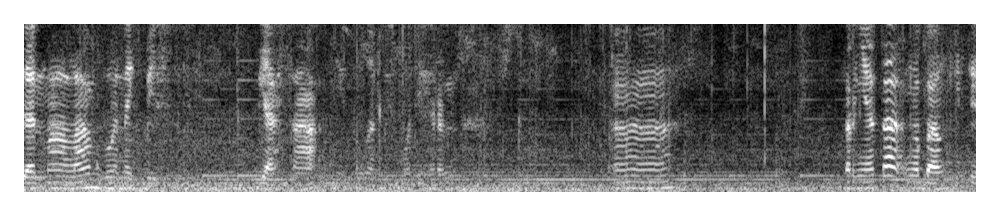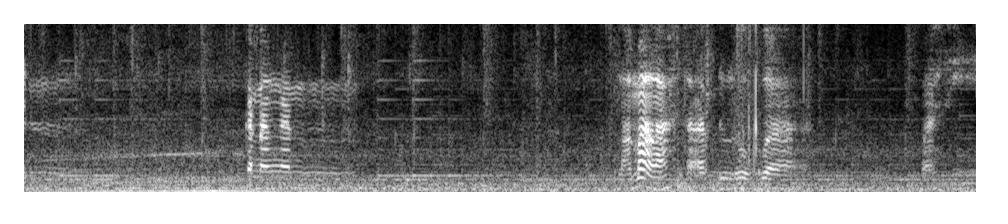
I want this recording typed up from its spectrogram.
dan malam gue naik bis biasa itu nggak bis modern. Uh, ternyata ngebangkitin kenangan lama lah saat dulu gua masih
